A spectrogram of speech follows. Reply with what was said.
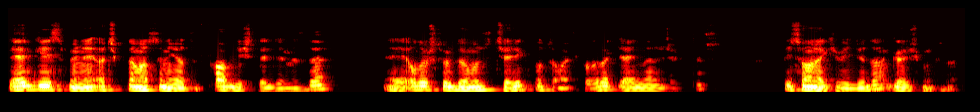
dergi ismini, açıklamasını yazıp publish dediğimizde e, oluşturduğumuz içerik otomatik olarak yayınlanacaktır. Bir sonraki videoda görüşmek üzere.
